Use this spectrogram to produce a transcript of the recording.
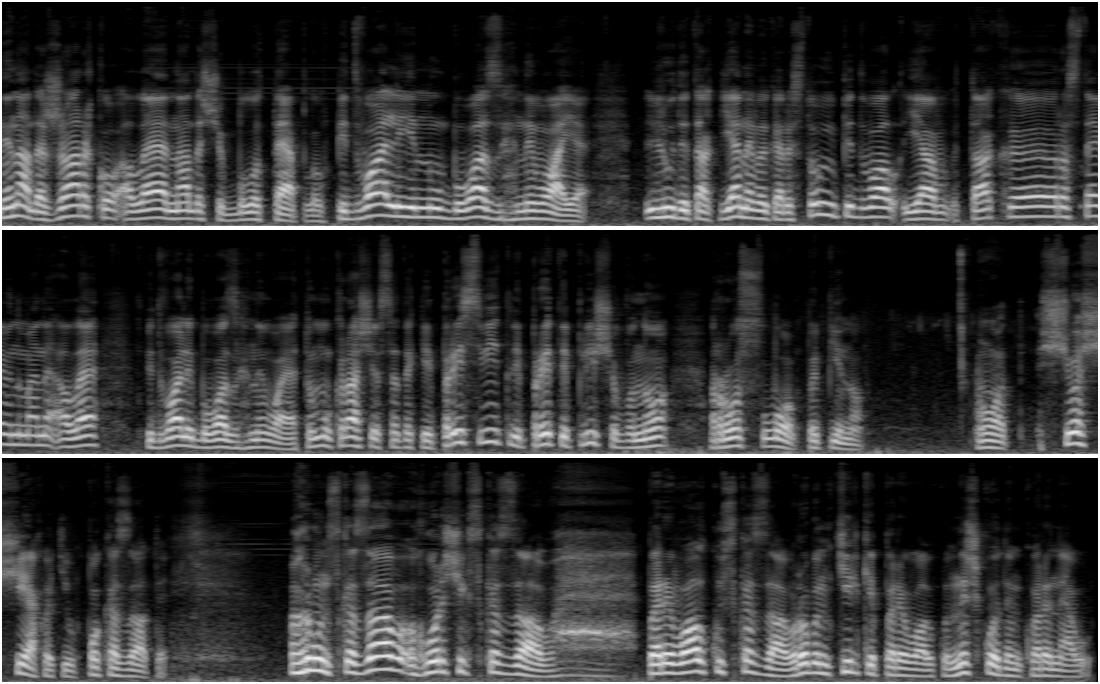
не треба жарко, але треба, щоб було тепло. В підвалі, ну, бува, згниває. Люди так, я не використовую підвал, я так е, росте він у мене, але в підвалі бува згниває. Тому краще все-таки при світлі, при теплі, щоб воно росло пепіно. От, що ще хотів показати. Грунт сказав, горщик сказав, перевалку сказав. Робимо тільки перевалку, не шкодимо кореневу.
